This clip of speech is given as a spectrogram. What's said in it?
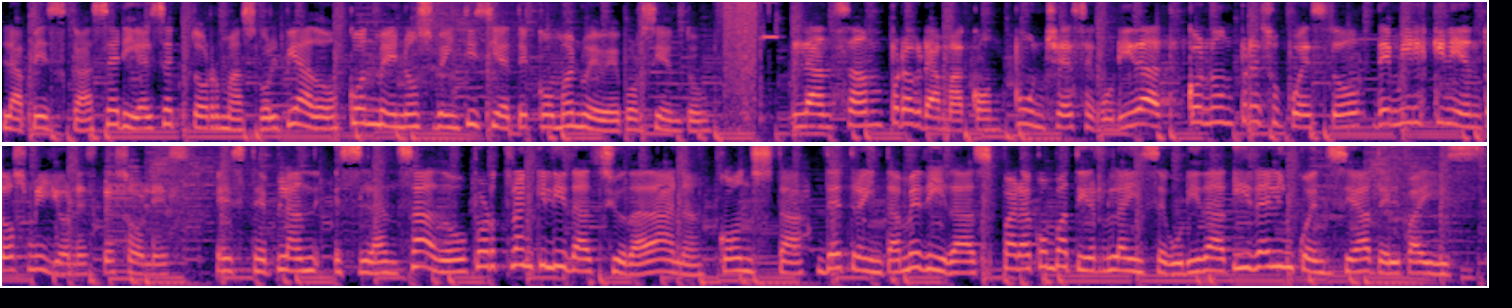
La pesca sería el sector más golpeado, con menos 27,9% lanzan programa con Punche Seguridad con un presupuesto de 1.500 millones de soles. Este plan es lanzado por Tranquilidad Ciudadana. Consta de 30 medidas para combatir la inseguridad y delincuencia del país.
